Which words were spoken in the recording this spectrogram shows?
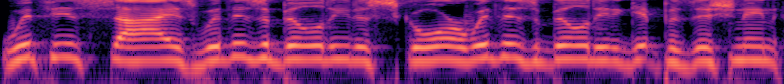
with his size, with his ability to score, with his ability to get positioning.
